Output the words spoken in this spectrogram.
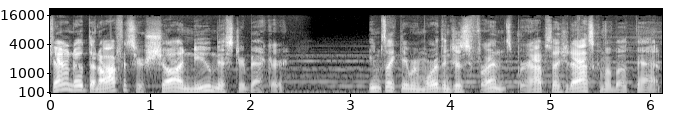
Found out that Officer Shaw knew Mr. Becker. Seems like they were more than just friends. Perhaps I should ask him about that.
